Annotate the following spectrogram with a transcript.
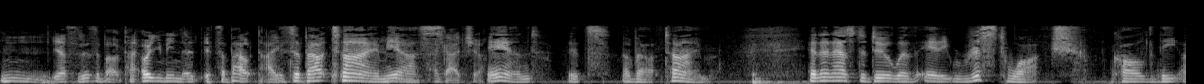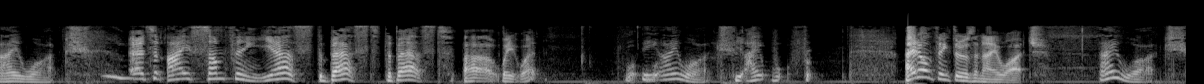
Mm, yes, it is about time. Oh, you mean it- it's about time? It's about time, yes. I gotcha. And it's about time. And it has to do with a wristwatch called the iWatch. It's an i something. Yes, the best, the best. Uh, wait, what? What- The what- iWatch. the i. For, I don't think there's an iWatch. iWatch.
